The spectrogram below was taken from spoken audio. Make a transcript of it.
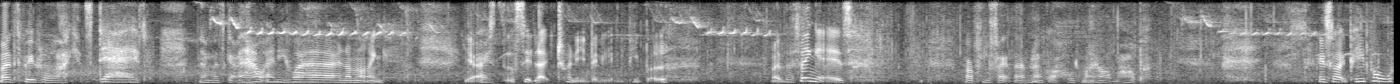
most people are like it's dead, no one's going out anywhere, and I'm like, yeah, I still see like 20 billion people. But the thing is, apart from the fact that I've now got to hold my arm up, it's like people,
